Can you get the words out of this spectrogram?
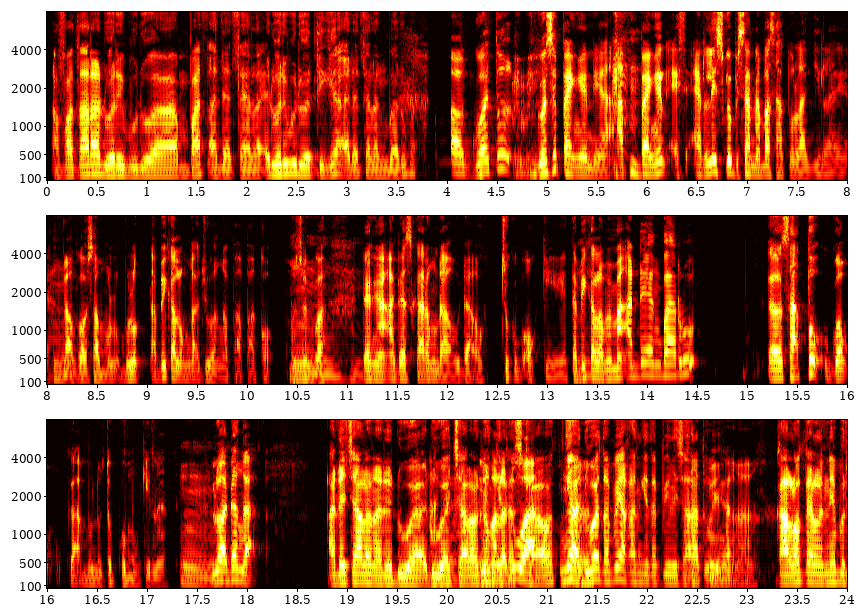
Avatara 2024 ada talent, eh 2023 ada talent baru gak? Eh gue tuh, gue sih pengen ya, pengen at least gue bisa nambah satu lagi lah ya. Hmm. Gak, gak usah muluk-muluk, tapi kalau enggak juga gak apa-apa kok. Maksud gue, Hmm, hmm. dan yang ada sekarang udah udah cukup oke. Tapi Hmm. kalau memang ada yang baru, eh, satu gue gak menutup kemungkinan. Hmm. Lu ada nggak? Ada calon, ada dua, dua Ada. calon Lu yang malah kita dua. scout. Enggak, Iya. dua tapi akan kita pilih satu. Satu ya. Kalau talentnya ber,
